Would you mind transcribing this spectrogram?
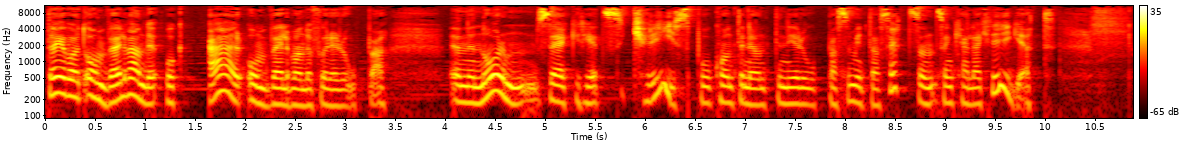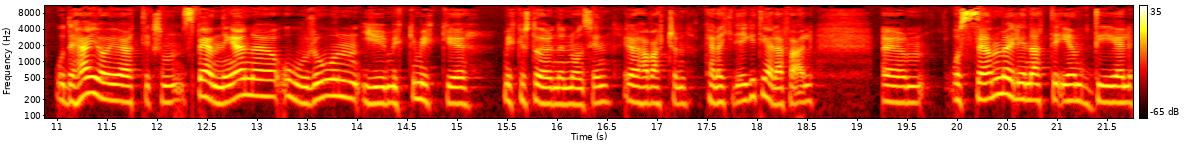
Det har ju varit omvälvande och är omvälvande för Europa. En enorm säkerhetskris på kontinenten i Europa som inte har sett sedan, sedan kalla kriget. Och det här gör ju att liksom spänningarna, oron är ju mycket, mycket, mycket större än den någonsin det har varit sedan kalla kriget i alla fall. Um, och sen möjligen att det är en del,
